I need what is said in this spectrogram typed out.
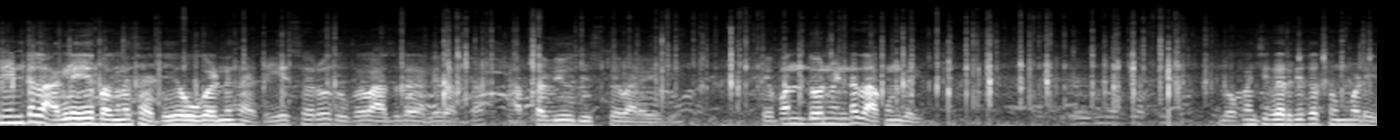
मिनटं लागले हे बघण्यासाठी हे उघडण्यासाठी. हे सर्व धुकं बाजूला झाले आता. आता व्ह्यू दिसतोय बऱ्यापैकी ते पण दोन मिनटं दाखवून जाईल. लोकांची गर्दी तर तुंबड आहे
